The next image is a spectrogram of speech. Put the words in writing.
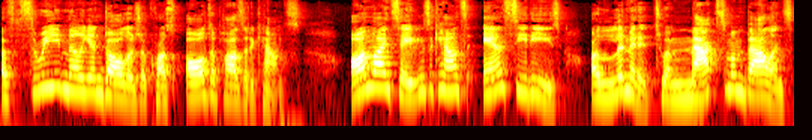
of $3 million across all deposit accounts. Online savings accounts and CDs are limited to a maximum balance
